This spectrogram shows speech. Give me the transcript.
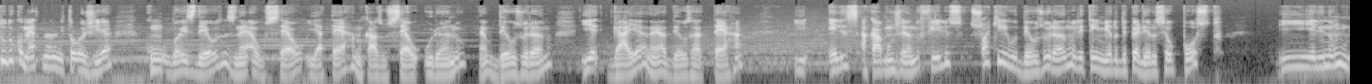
Tudo começa na mitologia com dois deuses, né? O céu e a terra, no caso o céu Urano, né? O deus Urano, e Gaia, né? A deusa terra. E eles acabam gerando filhos, só que o deus Urano, ele tem medo de perder o seu posto, e ele não,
